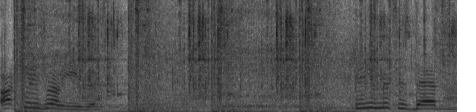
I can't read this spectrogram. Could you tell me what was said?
Actually, it's really easy. Behemoth is dead.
